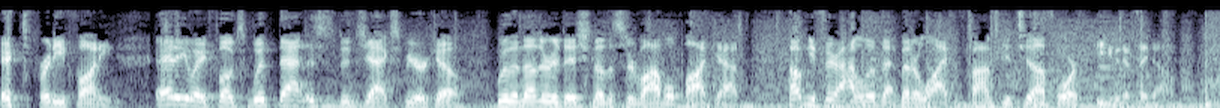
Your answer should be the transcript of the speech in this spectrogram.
it's pretty funny. Anyway, folks, with that, this has been Jack Spirko with another edition of the Survival Podcast. Helping you figure out how to live that better life if times get tough or even if they don't.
